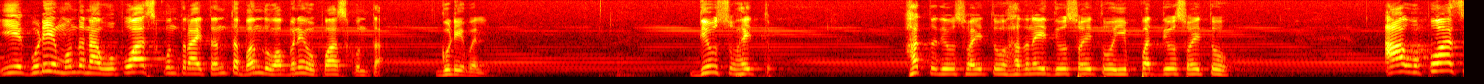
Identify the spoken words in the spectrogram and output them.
ಈ ಗುಡಿ ಮುಂದೆ ನಾವು ಉಪವಾಸ ಕುಂತರಾಯ್ತಂತ ಬಂದು ಒಬ್ಬನೇ ಉಪವಾಸ ಕುಂತ ಗುಡಿ ಬಲ್ಲಿ. ದಿವಸ ಹೋಯ್ತು. ಹತ್ತು ದಿವಸ ಹೋಯ್ತು, ಹದಿನೈದು ದಿವಸ ಹೋಯ್ತು, ಇಪ್ಪತ್ತು ದಿವಸ ಹೋಯ್ತು. ಆ ಉಪವಾಸ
